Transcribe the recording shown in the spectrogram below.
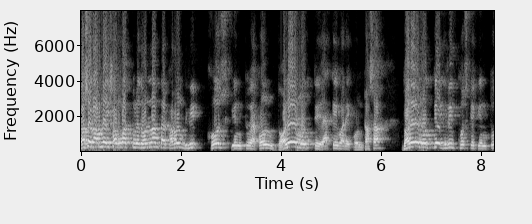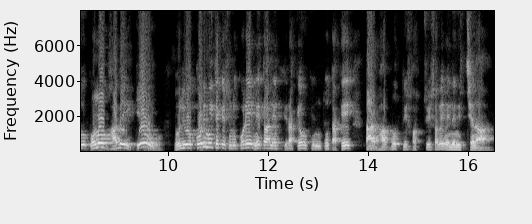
দর্শক, আমরা এই সংবাদ তুলে ধরলাম, তার কারণ দিলীপ ঘোষ কিন্তু এখন দলের মধ্যে একেবারে কোণঠাসা। দলের মধ্যে দিলীপ ঘোষকে কিন্তু কোনোভাবেই কেউ দলীয় কর্মী থেকে শুরু করে নেতা নেত্রীরা কেউ কিন্তু তাকে তার ভাবমূর্তি স্বচ্ছ হিসাবে মেনে নিচ্ছে না।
